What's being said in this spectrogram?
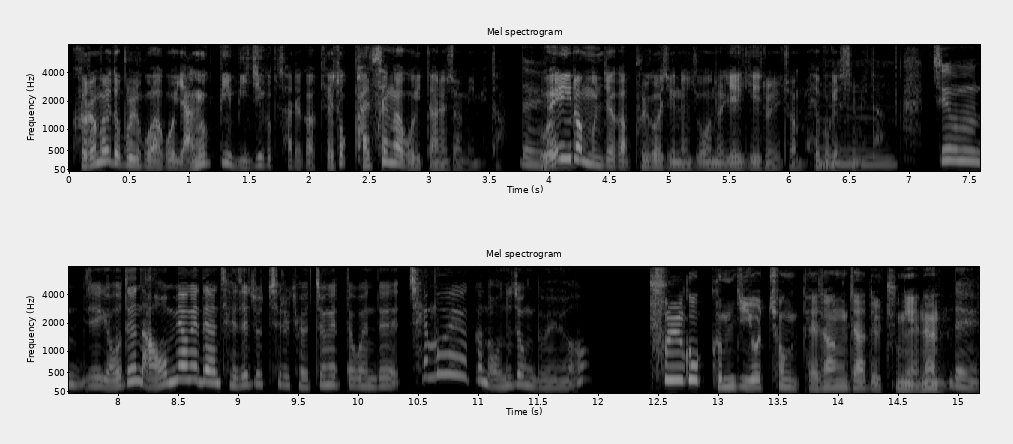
그럼에도 불구하고 양육비 미지급 사례가 계속 발생하고 있다는 점입니다. 네. 왜 이런 문제가 불거지는지 오늘 얘기를 좀 해보겠습니다. 음, 지금 이제 89명에 대한 제재 조치를 결정했다고 했는데 채무액은 어느 정도예요? 출국 금지 요청 대상자들 중에는 네.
